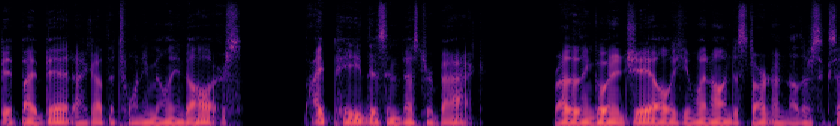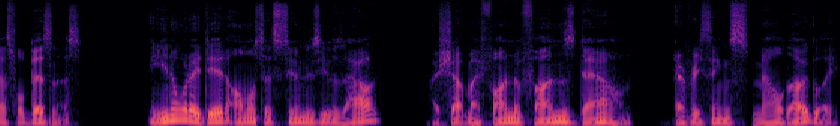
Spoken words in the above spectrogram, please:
Bit by bit, I got the $20 million. I paid this investor back. Rather than going to jail, he went on to start another successful business. And you know what I did almost as soon as he was out? I shut my fund of funds down. Everything smelled ugly.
